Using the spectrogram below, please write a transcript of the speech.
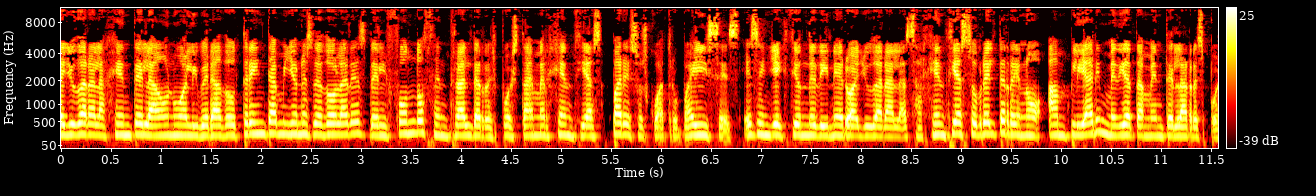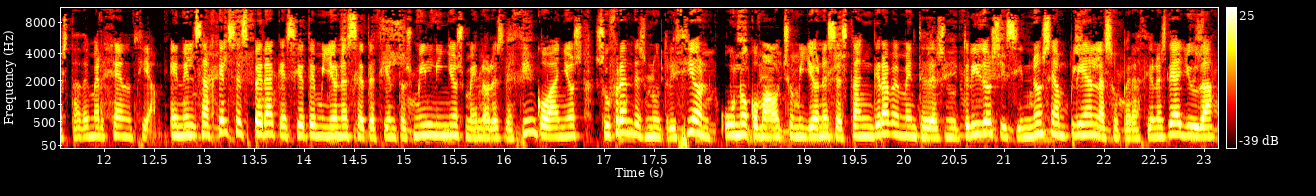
Ayudar a la gente, la ONU ha liberado 30 millones de dólares del Fondo Central de Respuesta a Emergencias para esos cuatro países. Esa inyección de dinero ayudará a las agencias sobre el terreno a ampliar inmediatamente la respuesta de emergencia. En el Sahel se espera que 7.700.000 niños menores de 5 años sufran desnutrición. 1,8 millones están gravemente desnutridos y si no se amplían las operaciones de ayuda,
